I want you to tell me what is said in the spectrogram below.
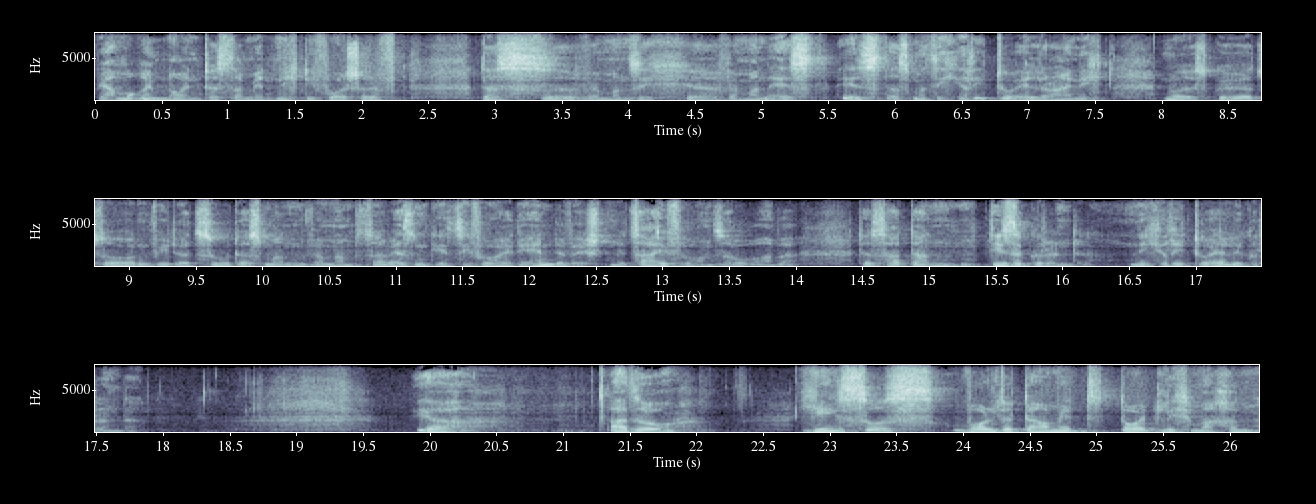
Wir haben auch im Neuen Testament nicht die Vorschrift, dass äh, wenn man sich, äh, wenn man isst, isst, dass man sich rituell reinigt. Nur es gehört so irgendwie dazu, dass man, wenn man zum Essen geht, sich vorher die Hände wäscht mit Seife und so. Aber das hat dann diese Gründe, nicht rituelle Gründe. Ja, also Jesus wollte damit deutlich machen,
